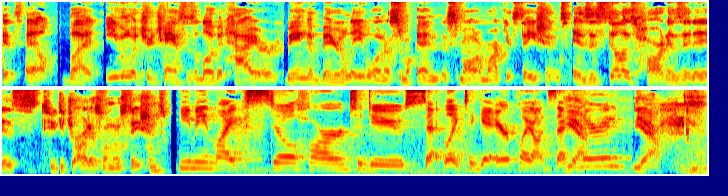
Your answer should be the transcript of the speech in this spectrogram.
it's hell. But even with your chances a little bit higher, being a bigger label and a small and smaller market stations, is it still as hard as it is to get your artists on those stations? You mean like still hard to do set like to get airplay on secondary? Yeah. yeah.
